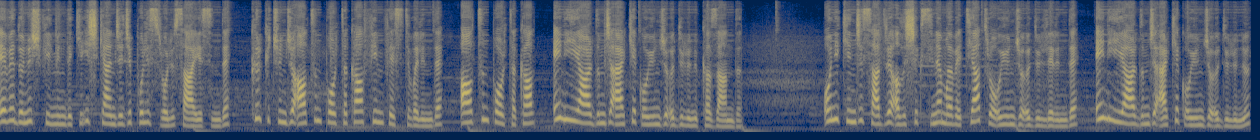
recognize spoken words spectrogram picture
Eve Dönüş filmindeki işkenceci polis rolü sayesinde 43. Altın Portakal Film Festivali'nde Altın Portakal en iyi yardımcı erkek oyuncu ödülünü kazandı. 12. Sadri Alışık Sinema ve Tiyatro Oyuncu Ödülleri'nde en iyi yardımcı erkek oyuncu ödülünü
